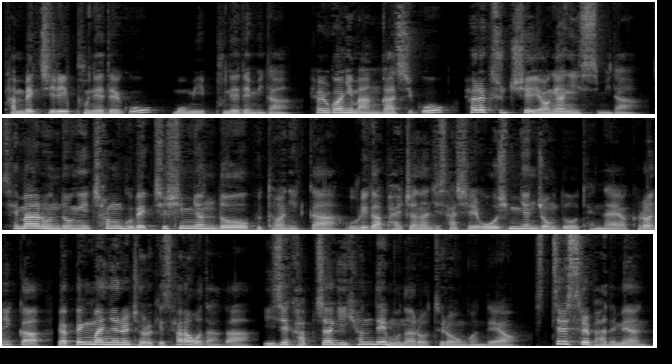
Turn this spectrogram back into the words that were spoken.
단백질이 분해되고 몸이 분해됩니다. 혈관이 망가지고 혈액 수치에 영향이 있습니다. 새마을 운동이 1970년도부터니까 우리가 발전한 지 사실 50년 정도 됐나요? 그러니까 몇백만 년을 저렇게 살아오다가 이제 갑자기 현대 문화로 들어온 건데요. 스트레스를 받으면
